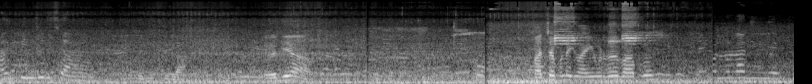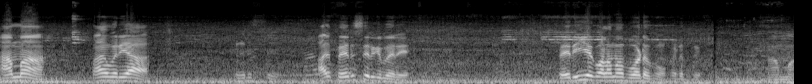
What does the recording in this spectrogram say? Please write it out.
அது பிஞ்சிருச்சா வித்யா பச்சை பிள்ளைக்கு வாங்கி கொடுத்தது பாப்போம். ஒண்ணுலாம் நீங்களே ஆமா வாங்க போறியா பெருசு. அது பெருசு இருக்கு பாரு. பெரிய குளமா போட்டுப்போம் எடுத்து. ஆமா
